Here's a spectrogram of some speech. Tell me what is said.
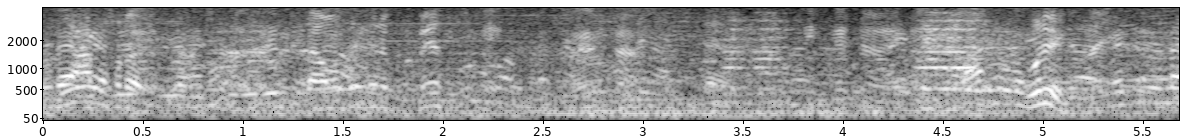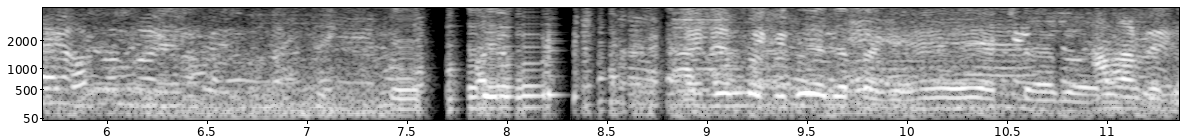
ওটা 800 টাকা এটা আমাদের এখানে বেস্ট পনেরোশো দুই হাজার থাকে হ্যাঁ একশো আমার কত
